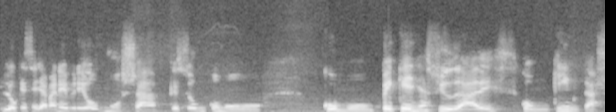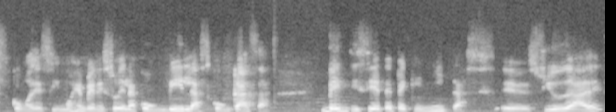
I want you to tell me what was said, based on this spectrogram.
lo que se llama en hebreo, moshav, que son como como pequeñas ciudades con quintas, como decimos en Venezuela, con vilas, con casas, 27 pequeñitas eh, ciudades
